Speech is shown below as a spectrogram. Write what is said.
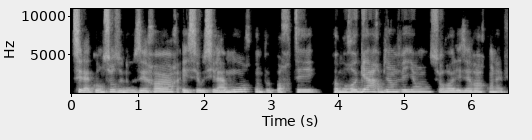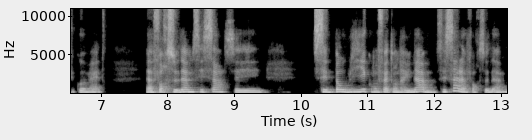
c'est la conscience de nos erreurs et c'est aussi l'amour qu'on peut porter comme regard bienveillant sur les erreurs qu'on a pu commettre. La force d'âme, c'est ça, c'est c'est de pas oublier qu'en fait, on a une âme. C'est ça la force d'âme.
